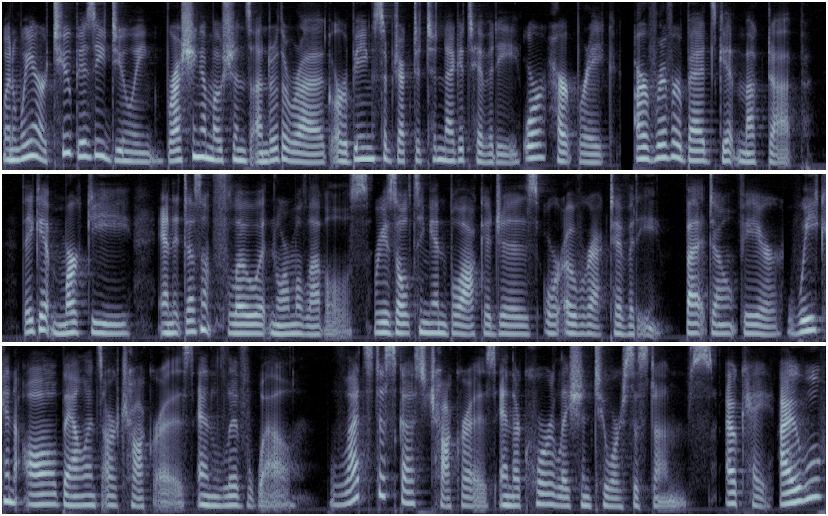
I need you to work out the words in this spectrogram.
When we are too busy doing, brushing emotions under the rug, or being subjected to negativity or heartbreak, our riverbeds get mucked up. They get murky and it doesn't flow at normal levels, resulting in blockages or overactivity. But don't fear, we can all balance our chakras and live well. Let's discuss chakras and their correlation to our systems. Okay, I will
